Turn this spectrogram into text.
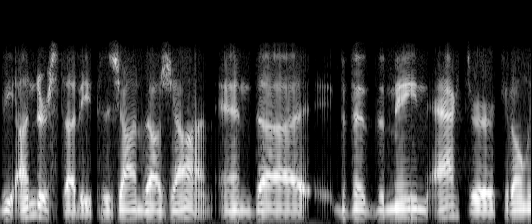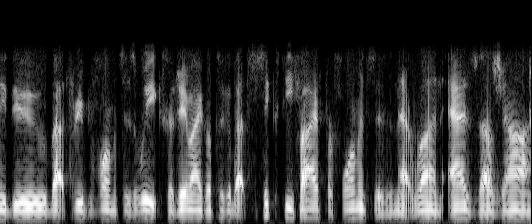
the understudy to Jean Valjean, and uh, the the main actor could only do about three performances a week. So J. Michael took about 65 performances in that run as Valjean,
